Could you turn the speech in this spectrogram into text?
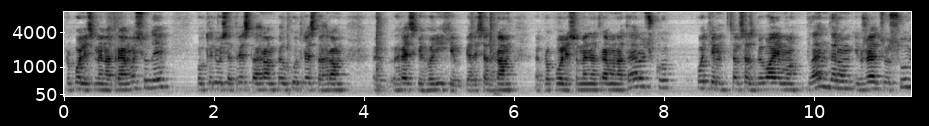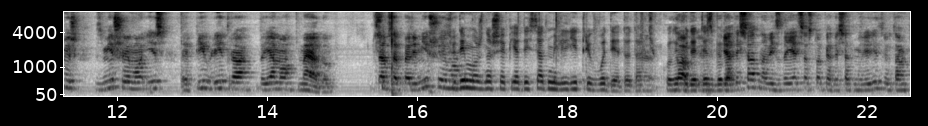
Прополіс ми натремо сюди. Повторюся, 300 грам пилку, 300 грам е, грецьких горіхів, 50 грам е, прополісу ми натремо на терочку. Потім це все збиваємо блендером і вже цю суміш змішуємо із е, пів літра даємо меду. Це все перемішуємо. Сюди можна ще 50 мл води додати, коли да, будете збивати. 50, навіть здається 150 мл. Там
